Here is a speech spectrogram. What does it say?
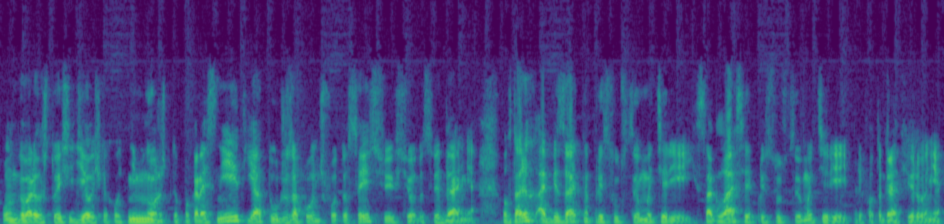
Он говорил, что если девочка хоть немножечко покраснеет, я тут же закончу фотосессию и все, до свидания. Во-вторых, обязательно присутствие матерей, согласие присутствия матерей при фотографировании.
